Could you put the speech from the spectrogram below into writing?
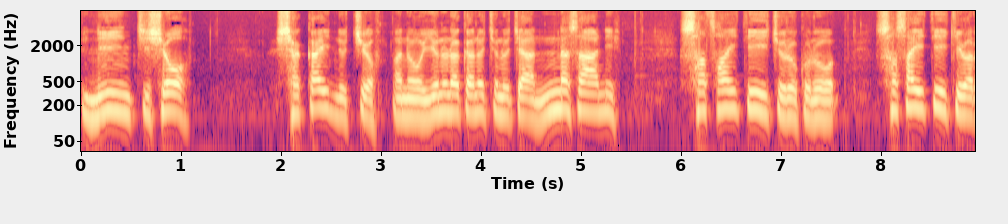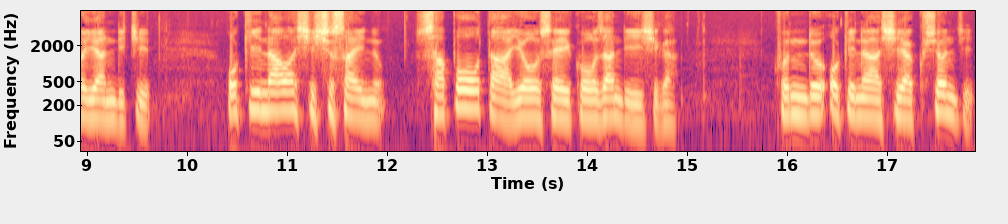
認知症社会のちをあの世の中のちのちゃんなさに支えていちるこの支えていきわるやんりち沖縄市主催のサポーター養成講座に医師が今度沖縄市役所に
